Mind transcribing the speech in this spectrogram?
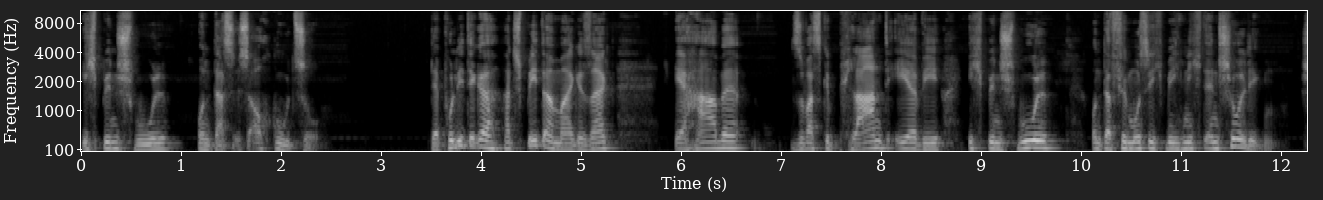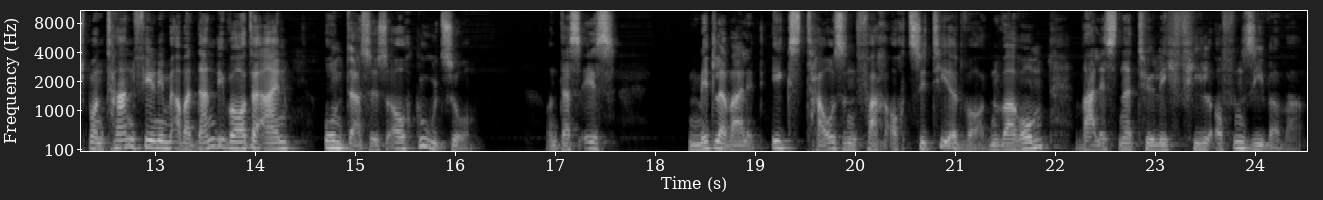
ich bin schwul und das ist auch gut so. Der Politiker hat später mal gesagt, er habe sowas geplant eher wie ich bin schwul und dafür muss ich mich nicht entschuldigen. Spontan fielen ihm aber dann die Worte ein und das ist auch gut so. Und das ist mittlerweile x-tausendfach auch zitiert worden. Warum? Weil es natürlich viel offensiver war.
